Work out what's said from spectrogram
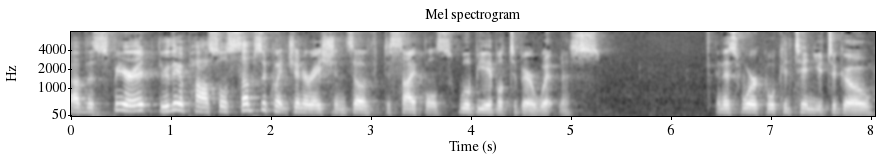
of the Spirit, through the apostles, subsequent generations of disciples will be able to bear witness. And this work will continue to go,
